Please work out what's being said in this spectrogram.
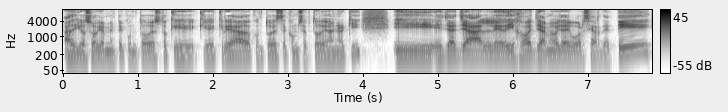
a Dios obviamente con todo esto que, que he creado, con todo este concepto de anarchy, y ella ya le dijo, ya me voy a divorciar de ti,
